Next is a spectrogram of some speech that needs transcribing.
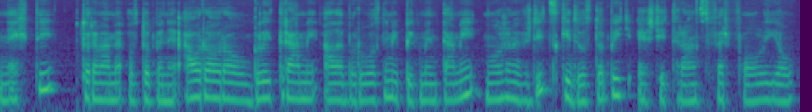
Nechty, ktoré máme ozdobené aurórou, glitrami alebo rôznymi pigmentami, môžeme vždycky dozdobiť ešte transfer fóliou.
